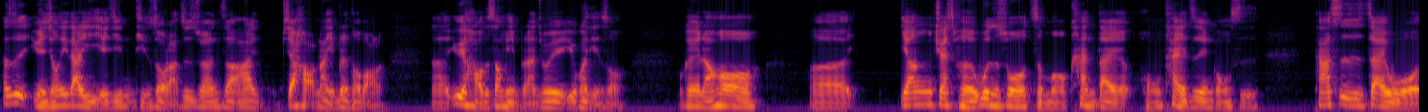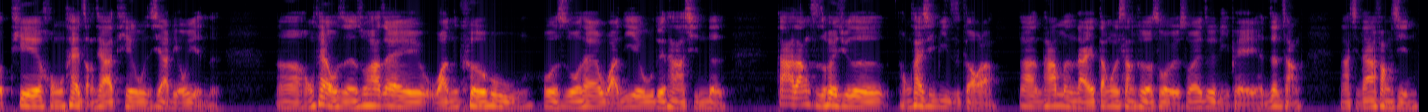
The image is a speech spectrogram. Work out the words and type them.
但是远雄意大利也已经停售了，就是虽然知道它比较好，那也不能投保了。呃，越好的商品本来就会越快停售。OK，然后呃，Young Jasper 问说怎么看待宏泰这间公司？他是在我贴宏泰涨价的贴文下留言的。呃，宏泰我只能说他在玩客户，或者是说他在玩业务对他的信任。大家当时会觉得宏泰 CP 值高啦，那他们来单位上课的时候也说，哎，这个理赔很正常，那请大家放心。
